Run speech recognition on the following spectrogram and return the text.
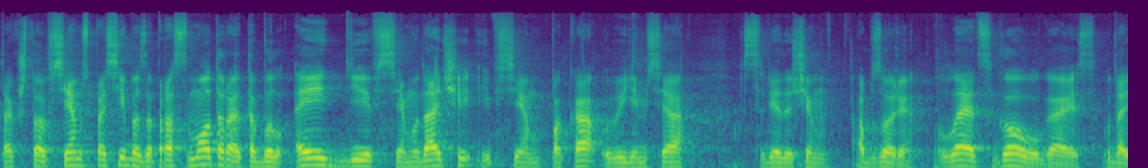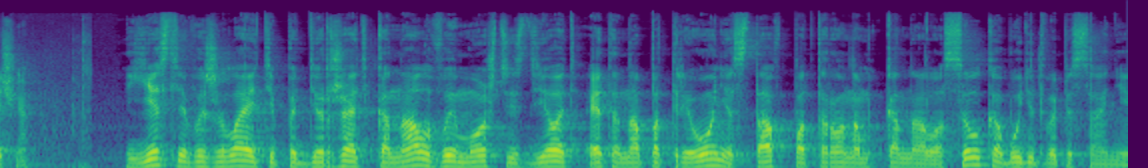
Так что всем спасибо за просмотр. Это был Эдди. Всем удачи и всем пока. Увидимся следующем обзоре. Let's go, guys! Удачи! Если вы желаете поддержать канал, вы можете сделать это на Патреоне, став патроном канала. Ссылка будет в описании.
